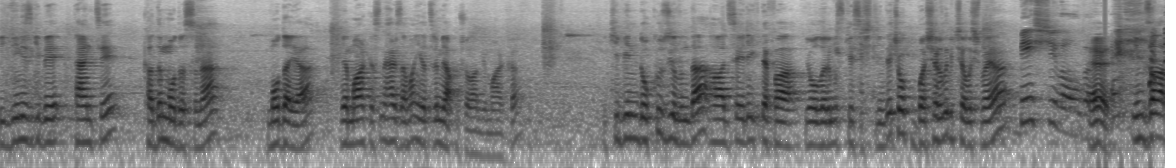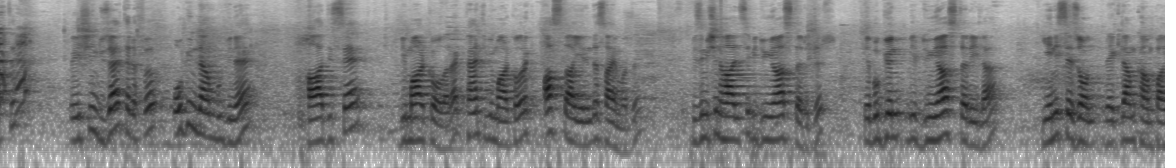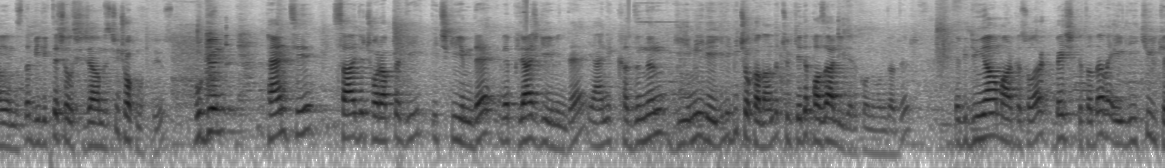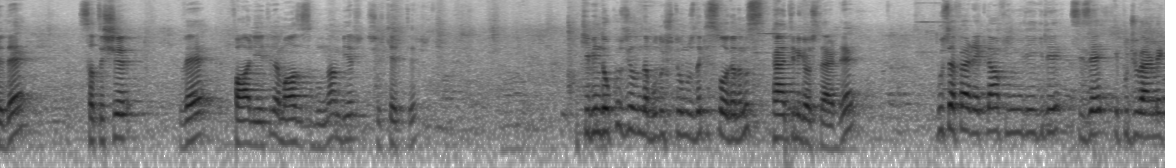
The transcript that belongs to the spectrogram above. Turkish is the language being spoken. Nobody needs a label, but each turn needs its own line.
Bildiğiniz gibi Penti kadın modasına, modaya ve markasına her zaman yatırım yapmış olan bir marka. 2009 yılında hadiseyle ilk defa yollarımız kesiştiğinde çok başarılı bir çalışmaya
5 yıl oldu.
Evet, imza attık. Ve işin güzel tarafı o günden bugüne Hadise bir marka olarak, Penti bir marka olarak asla yerinde saymadı. Bizim için Hadise bir dünya starıdır. Ve bugün bir dünya starıyla yeni sezon reklam kampanyamızda birlikte çalışacağımız için çok mutluyuz. Bugün Penti sadece çorapta değil, iç giyimde ve plaj giyiminde yani kadının giyimiyle ilgili birçok alanda Türkiye'de pazar lideri konumundadır. Ve bir dünya markası olarak 5 kıtada ve 52 ülkede satışı ve faaliyeti ve mağazası bulunan bir şirkettir. 2009 yılında buluştuğumuzdaki sloganımız Penti'ni gösterdi. Bu sefer reklam filmiyle ilgili size ipucu vermek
